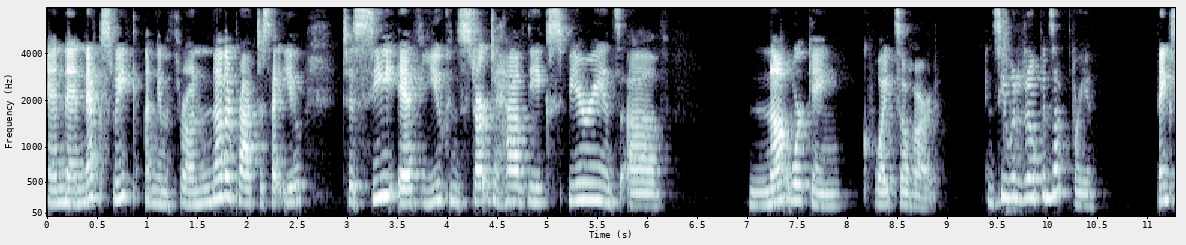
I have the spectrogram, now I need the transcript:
And then next week, I'm going to throw another practice at you to see if you can start to have the experience of not working quite so hard and see what it opens up for you. Thanks.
